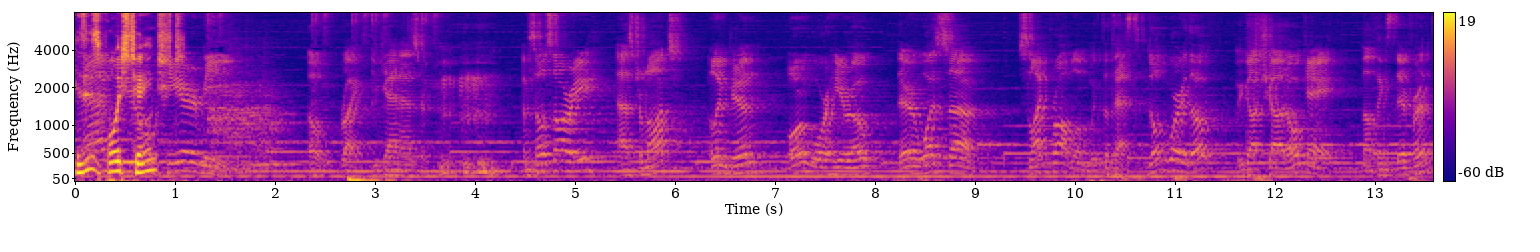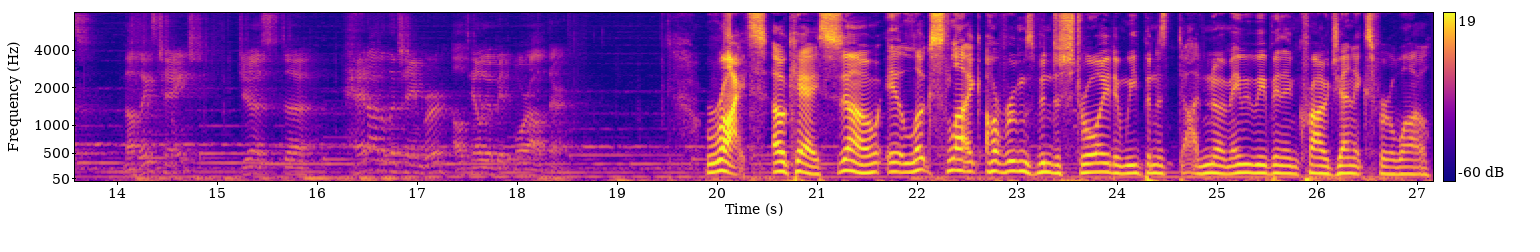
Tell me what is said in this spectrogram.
Has his voice you changed? Hear me? Oh, right. You can't answer. I'm so sorry, astronaut, Olympian, or Don't hero. There was a slight problem with the test. Don't worry though. We got shot okay. Nothing's different. Nothing's changed. Just uh, head out of the chamber. I'll tell you a bit more out there. Right. Okay. So it looks like our room's been destroyed, and we've been. I don't know. Maybe we've been in cryogenics for a while,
